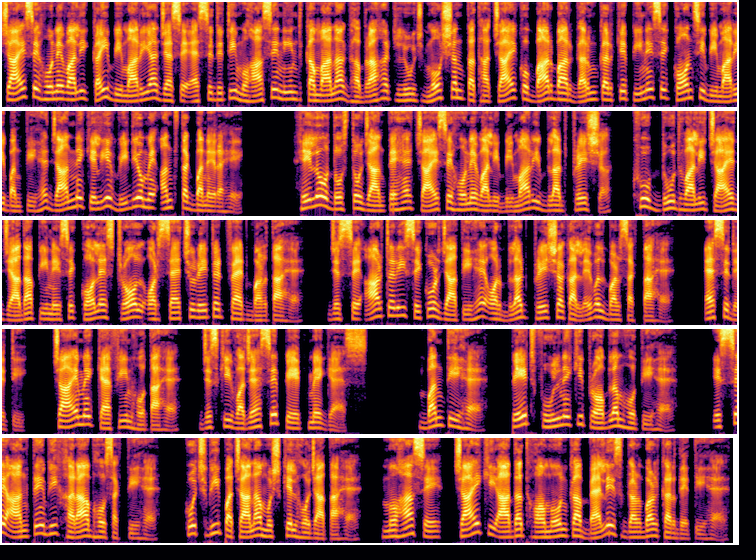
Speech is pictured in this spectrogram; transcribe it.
चाय से होने वाली कई बीमारियाँ जैसे एसिडिटी, मुहासे, नींद कम आना घबराहट, लूज मोशन तथा चाय को बार बार गर्म करके पीने से कौन सी बीमारी बनती है जानने के लिए वीडियो में अंत तक बने रहे। हेलो दोस्तों, जानते हैं चाय से होने वाली बीमारी ब्लड प्रेशर, खूब दूध वाली चाय ज़्यादा पीने से कोलेस्ट्रॉल और सैचुरेटेड फैट बढ़ता है, जिससे आर्टरी सिकुड़ जाती है और ब्लड प्रेशर का लेवल बढ़ सकता है। एसिडिटी चाय में कैफीन होता है, जिसकी वजह से पेट में गैस बनती है। पेट फूलने की प्रॉब्लम होती है। इससे आंतें भी खराब हो सकती है। कुछ भी पचाना मुश्किल हो जाता है। मुहासे चाय की आदत हार्मोन का बैलेंस गड़बड़ कर देती है।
